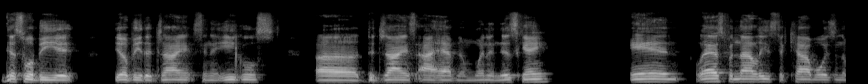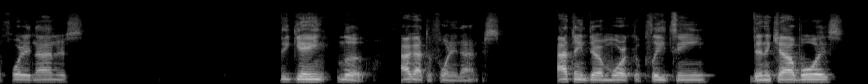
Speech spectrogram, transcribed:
This will be it. It'll be the Giants and the Eagles. Uh, the Giants, I have them winning this game. And last but not least, the Cowboys and the 49ers. The game, look, I got the 49ers. I think they're a more complete team than the Cowboys.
